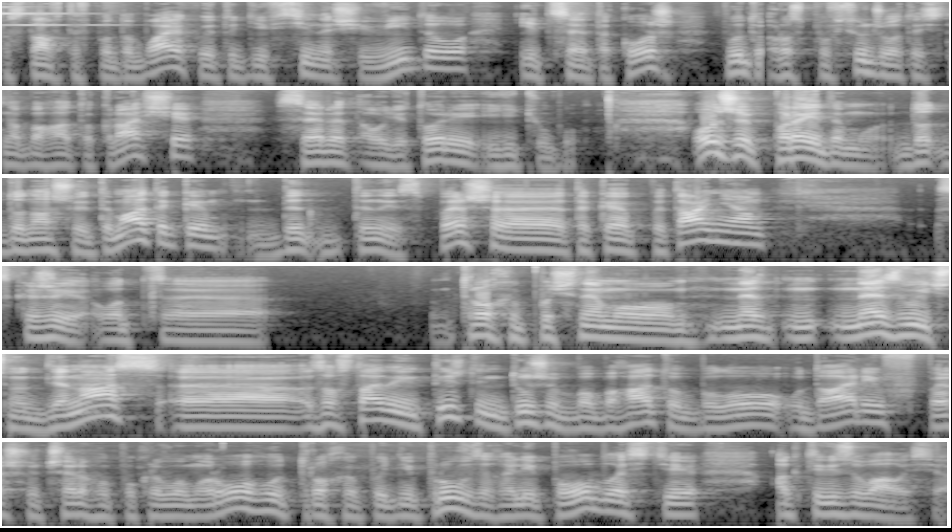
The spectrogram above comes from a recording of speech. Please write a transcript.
поставте вподобайку, і тоді всі наші відео, і це також буде розповсюджуватись набагато краще серед аудиторії Ютубу. Отже, перейдемо до, до нашої тематики. Де- Денис, перше таке питання. Скажи, от. Трохи почнемо не, незвично для нас. Е, за останній тиждень дуже багато було ударів, в першу чергу по Кривому Рогу, трохи по Дніпру, взагалі по області активізувалися.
